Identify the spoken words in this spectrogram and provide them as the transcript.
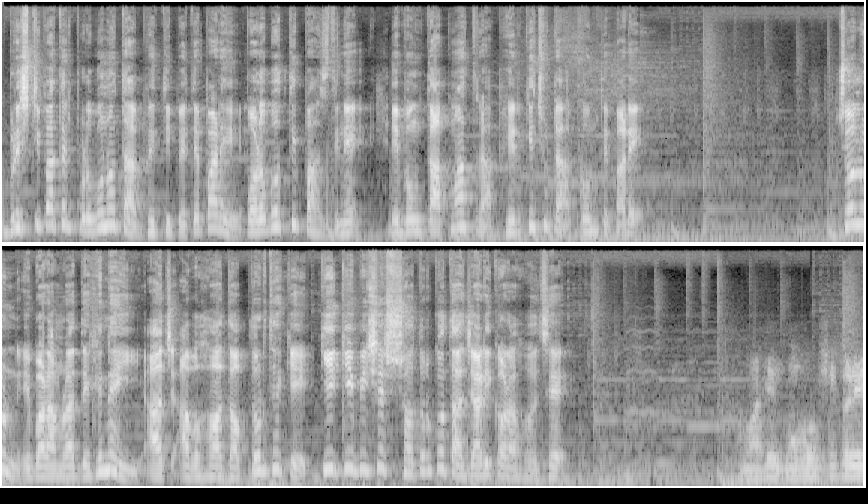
বৃষ্টিপাতের প্রবণতা বৃদ্ধি পেতে পারে পরবর্তী পাঁচ দিনে এবং তাপমাত্রা ফের কিছুটা কমতে পারে। চলুন, এবার আমরা দেখে নেই আজ আবহাওয়া দপ্তর থেকে কি কি বিশেষ সতর্কতা জারি করা হয়েছে। আমাদের বঙ্গোপসাগরে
